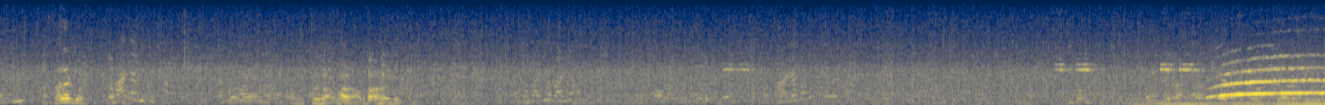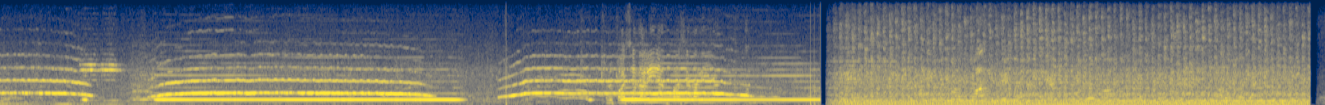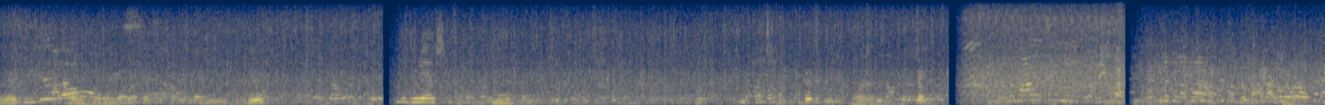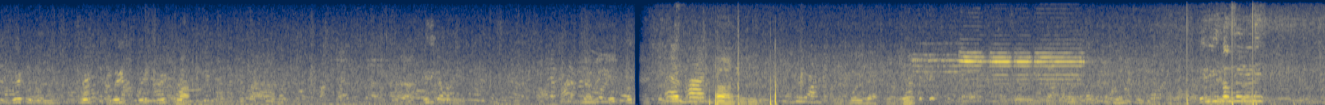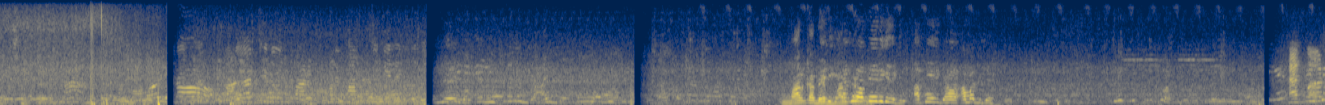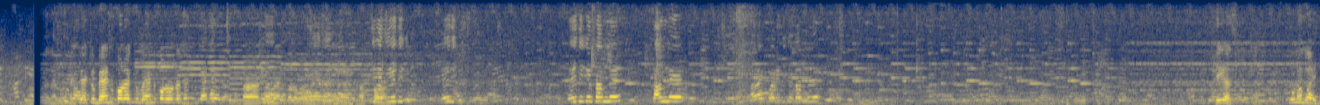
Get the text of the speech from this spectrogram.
ঘুরিয়ে নেব ঘুরিয়ে নেব পাশে দাঁড়িয়ে যান পাশে দাঁড়িয়ে যান ঘুরে আসি এই ভাই মার্কা দেন মার্কা আপনি এদিকে দেখুন আপনি এদিকে হ্যাঁ, আমার দিকে। একটু একটু ব্যান্ড করো একটু ব্যান্ড করো ওটাকে। দেখা যাচ্ছে না হ্যাঁ একটু ব্যান্ড করো হ্যাঁ হ্যাঁ হ্যাঁ আচ্ছা ঠিক আছে এইদিকে এইদিকে এইদিকে সামনে সামনে আরেকবার এদিকে সামনে। ঠিক আছে। সবাই।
